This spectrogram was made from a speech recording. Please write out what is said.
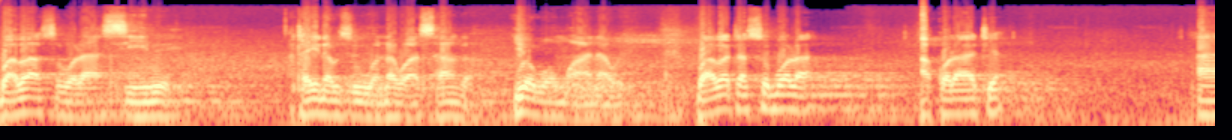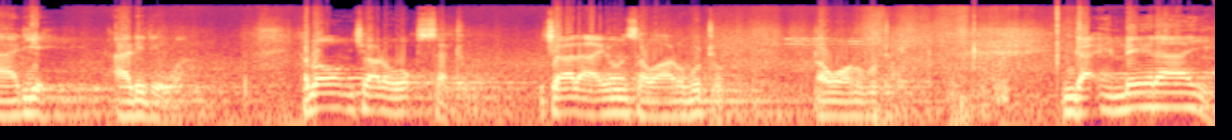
Bwaba asobola asiibe. Atalina buzibu bwonna bwasanga ye oba omwana we. Bwaba tasobola akola atya? Alye aliriwa yabawo omukyalo owokusatu mukyala ayonsa walubuto nawolubuto nga embeera ye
